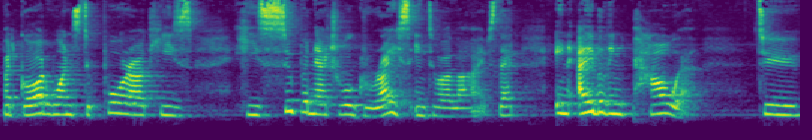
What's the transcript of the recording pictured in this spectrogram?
but God wants to pour out His, His supernatural grace into our lives, that enabling power to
